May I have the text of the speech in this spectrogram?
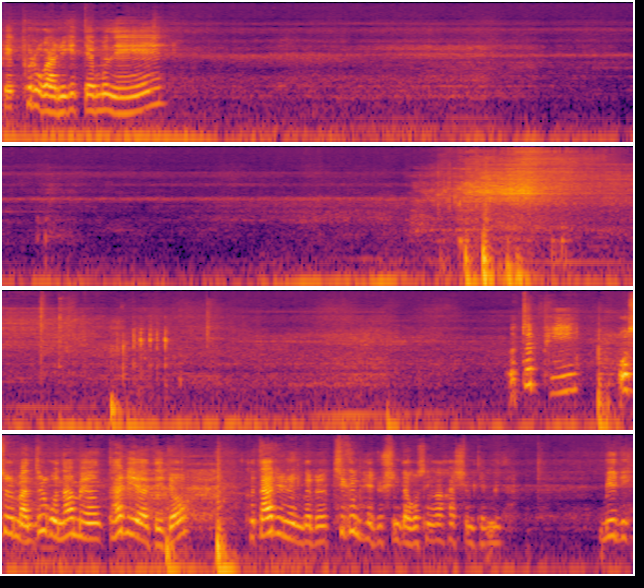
100%가 아니기 때문에 어차피 옷을 만들고 나면 다려야 되죠. 그 다리는 거를 지금 해주신다고 생각하시면 됩니다. 미리.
